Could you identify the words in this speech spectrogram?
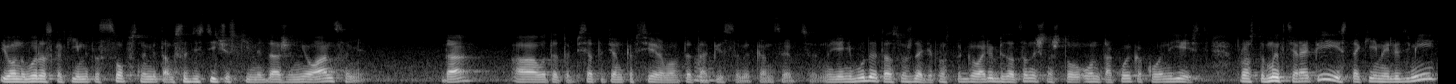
и он вырос какими-то собственными там садистическими даже нюансами, да, а вот это 50 оттенков серого, вот это описывает концепция. Но я не буду это осуждать, я просто говорю безоценочно, что он такой, какой он есть. Просто мы в терапии с такими людьми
